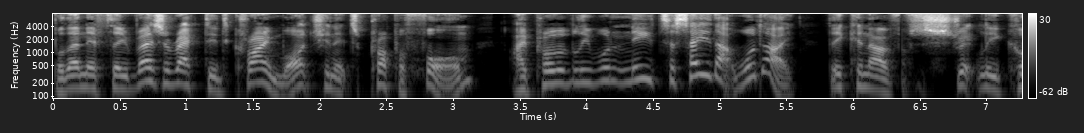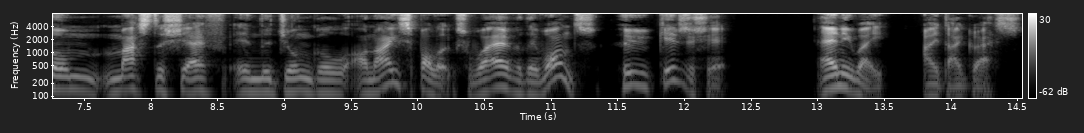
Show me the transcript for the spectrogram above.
But then if they resurrected Crime Watch in its proper form, I probably wouldn't need to say that, would I? They can have Strictly Come Master Chef in the Jungle on Ice Bollocks, whatever they want. Who gives a shit? Anyway, I digress.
